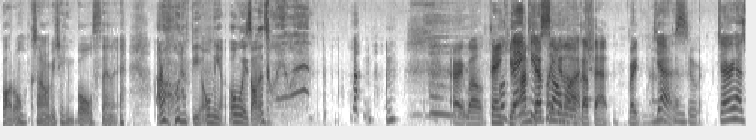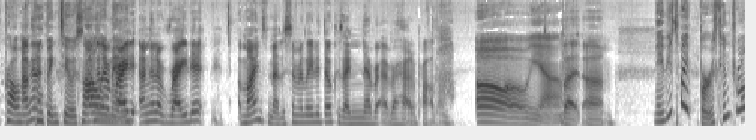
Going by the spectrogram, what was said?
bottle because I don't want to be taking both, and I don't want to be only always on the toilet. All right. Well, thank Well, you. thank I'm you definitely so gonna look up that. Right. Yes. gonna do it. Jerry has problems gonna- pooping too. It's not I'm only gonna me. write it. I'm gonna write it. Mine's medicine related though, because I never ever had a problem. Oh yeah, But um, maybe it's my birth control.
